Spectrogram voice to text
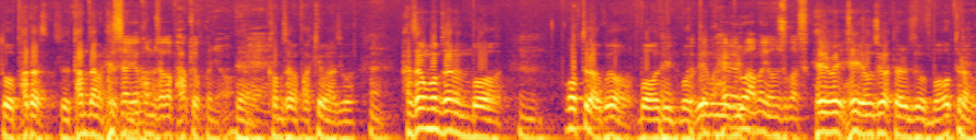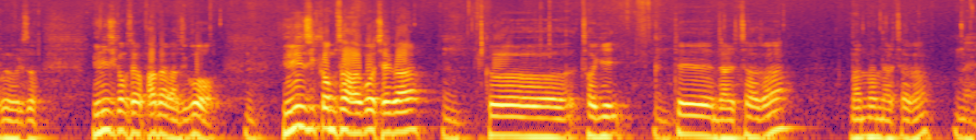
또 받아 담당을 그 했습니다. 검사가 바뀌었군요. 네, 예. 검사가 바뀌어가지고 네. 한상훈 검사는 뭐 음. 없더라고요. 뭐 어디 네, 뭐 외국 해외로 아마 연수 갔을 해외, 해외 연수 갔다 그래서 뭐 없더라고요. 그래서 윤인식 검사가 받아가지고 음. 윤인식 검사하고 제가 음. 그 저기 그때 날짜가 만난 날짜가 네.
